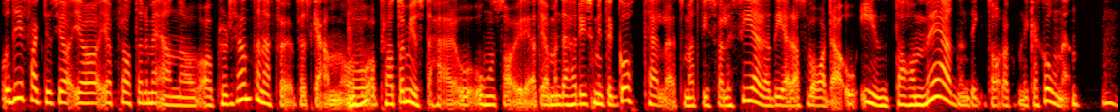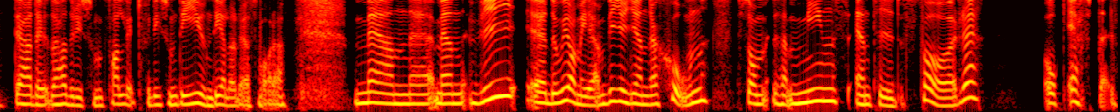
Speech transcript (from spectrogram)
och det är faktiskt, jag, jag, jag pratade med en av, av producenterna för, för Skam och, Mm. och pratade om just det här och, och hon sa ju det att ja, men det hade ju som inte gått heller som att visualisera deras vardag och inte ha med den digitala kommunikationen. Det hade, då hade det ju som fallit för det är, som, det är ju en del av deras vardag. Men, eh, men vi, eh, du och jag Miriam, vi är ju en generation som liksom minns en tid före och efter.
